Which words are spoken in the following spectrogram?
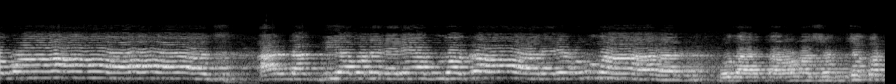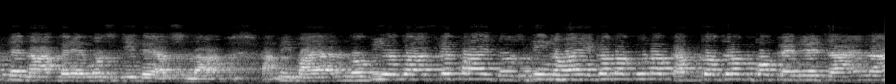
আওয়াজ। আর ডাক দিয়া বলেন, এরে আবু বকর, এরে খোদার তারা সহ্য করতে না পেরে মসজিদে আসলাম। আমি মায়ার নবীও তো আজকে প্রায় দশ দিন হয়ে গেল, কোন খাদ্যদ্রব্য না।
